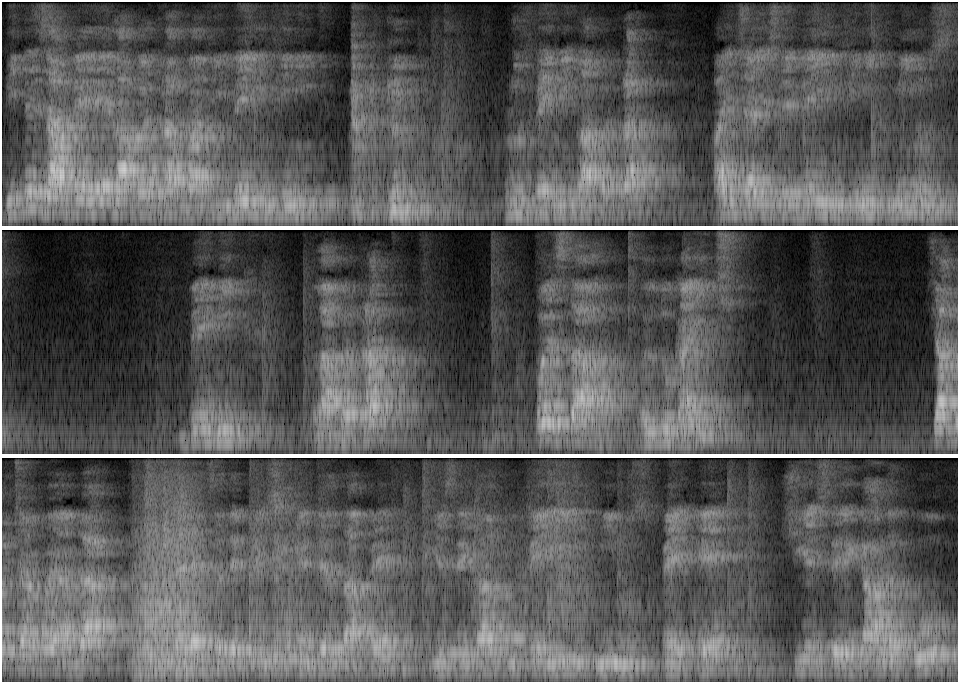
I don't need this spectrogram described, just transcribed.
Viteza VE la pătrat va fi V infinit plus V mic la pătrat. Aici este V infinit minus V mic la pătrat. Pe ăsta îl duc aici. Și atunci voi avea diferență de presiune delta P este egal cu PI minus PE și este egală cu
